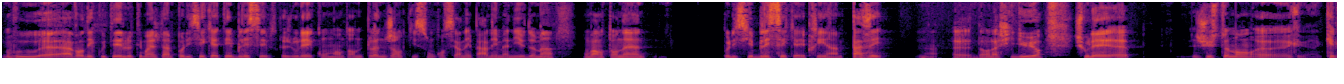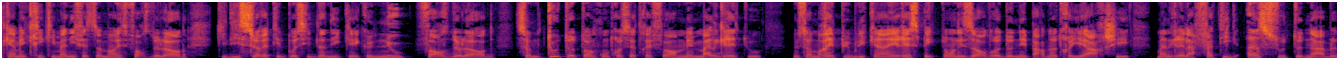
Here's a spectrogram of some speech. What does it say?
vous, euh, avant d'écouter le témoignage d'un policier qui a été blessé, parce que je voulais qu'on entende plein de gens qui sont concernés par les manifs demain, on va entendre un policier blessé qui avait pris un pavé hein, euh, dans la figure. Je voulais euh, justement, euh, quelqu'un m'écrit qui manifestement est force de l'ordre, qui dit serait-il possible d'indiquer que nous, force de l'ordre, sommes tout autant contre cette réforme, mais malgré tout, nous sommes républicains et respectons les ordres donnés par notre hiérarchie, malgré la fatigue insoutenable,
